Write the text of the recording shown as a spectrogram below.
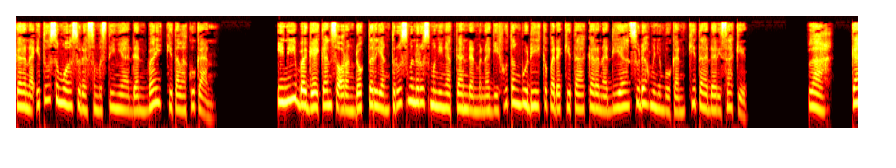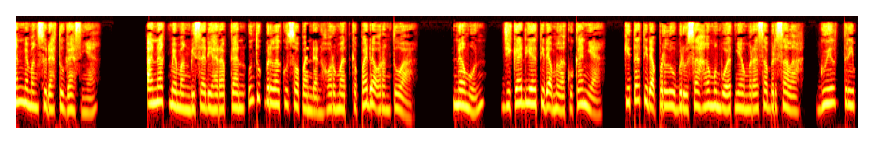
karena itu semua sudah semestinya dan baik kita lakukan. Ini bagaikan seorang dokter yang terus-menerus mengingatkan dan menagih hutang budi kepada kita karena dia sudah menyembuhkan kita dari sakit. Lah, kan memang sudah tugasnya. Anak memang bisa diharapkan untuk berlaku sopan dan hormat kepada orang tua. Namun, jika dia tidak melakukannya, kita tidak perlu berusaha membuatnya merasa bersalah, guilt trip,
